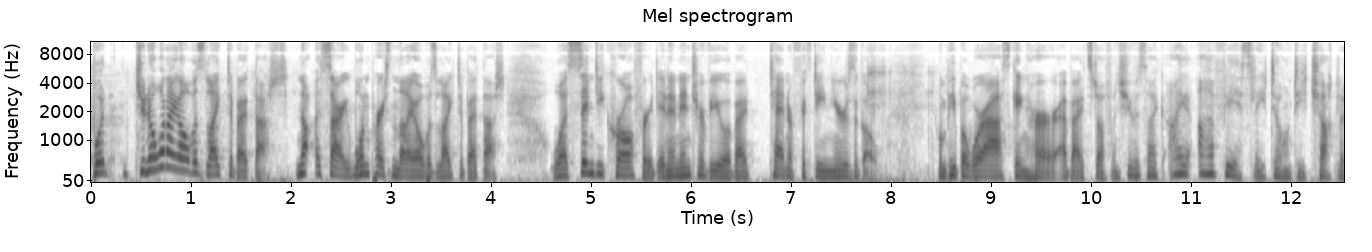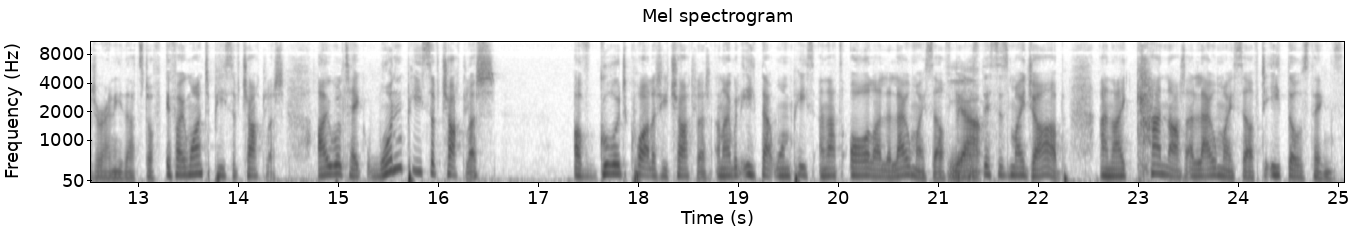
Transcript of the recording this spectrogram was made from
But do you know what I always liked about that? Not sorry, one person that I always liked about that was Cindy Crawford in an interview about 10 or 15 years ago when people were asking her about stuff and she was like, "I obviously don't eat chocolate or any of that stuff. If I want a piece of chocolate, I will take one piece of chocolate of good quality chocolate and I will eat that one piece and that's all I'll allow myself because Yeah. this is my job and I cannot allow myself to eat those things.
